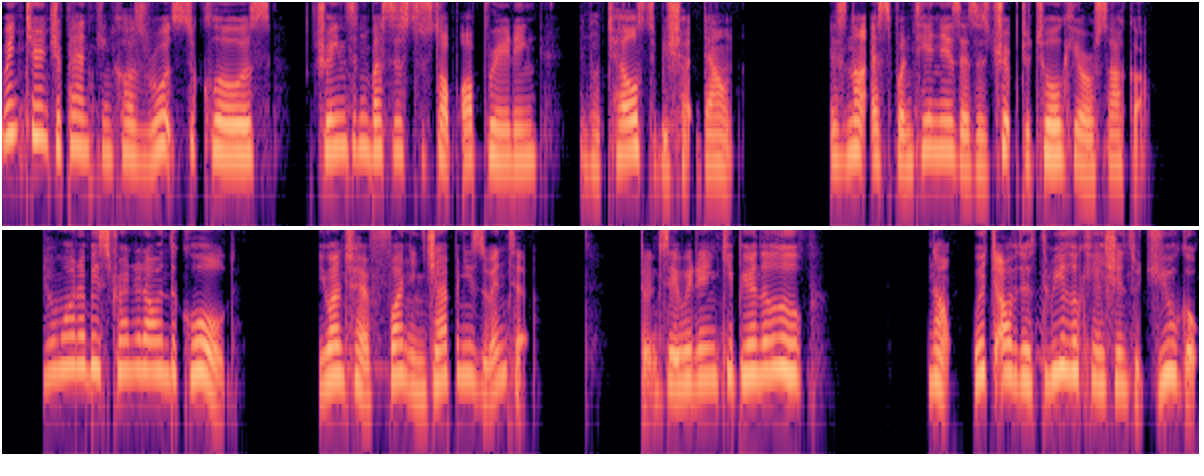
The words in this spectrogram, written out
Winter in Japan can cause roads to close, trains and buses to stop operating, and hotels to be shut down It's not as spontaneous as a trip to Tokyo or Osaka. You don't want to be stranded out in the cold. You want to have fun in Japanese winter. Don't say we didn't keep you in the loop. Now, which of the three locations would you go?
